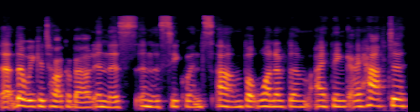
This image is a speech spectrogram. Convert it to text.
that, we could talk about in this in this sequence. Um, but one of them, I think, I have to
